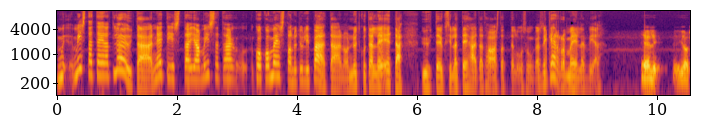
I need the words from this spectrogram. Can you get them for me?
m- mistä teidät löytää netistä ja missä tämä koko mesta nyt ylipäätään on, nyt kun tälle etäyhteyksillä tehdään tätä haastattelua sun kanssa, niin kerro meille vielä. Eli jos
